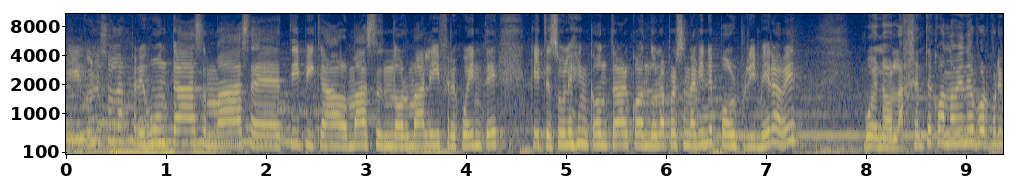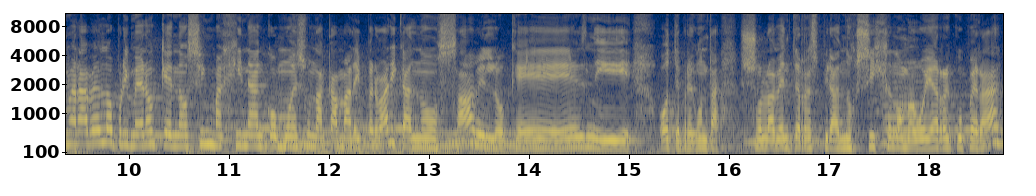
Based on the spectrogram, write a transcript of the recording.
Eh, ¿Cuáles son las preguntas más eh, típicas o más normales y frecuentes que te sueles encontrar cuando una persona viene por primera vez? Bueno, la gente cuando viene por primera vez, lo primero que no se imaginan cómo es una cámara hiperbárica, no saben lo que es, ni o te pregunta, solamente respirando oxígeno me voy a recuperar,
